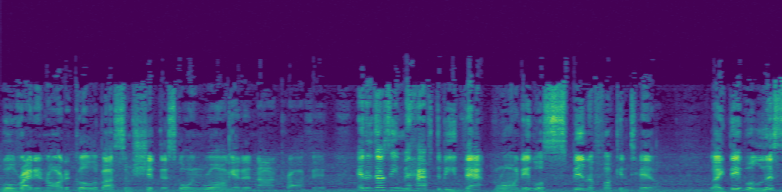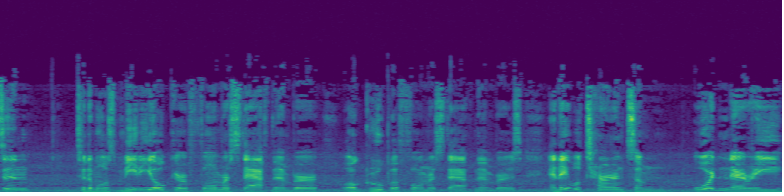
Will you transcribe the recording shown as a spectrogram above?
will write an article about some shit that's going wrong at a nonprofit. And it doesn't even have to be that wrong. They will spin a fucking tale. Like they will listen to the most mediocre former staff member or group of former staff members, and they will turn some ordinary,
